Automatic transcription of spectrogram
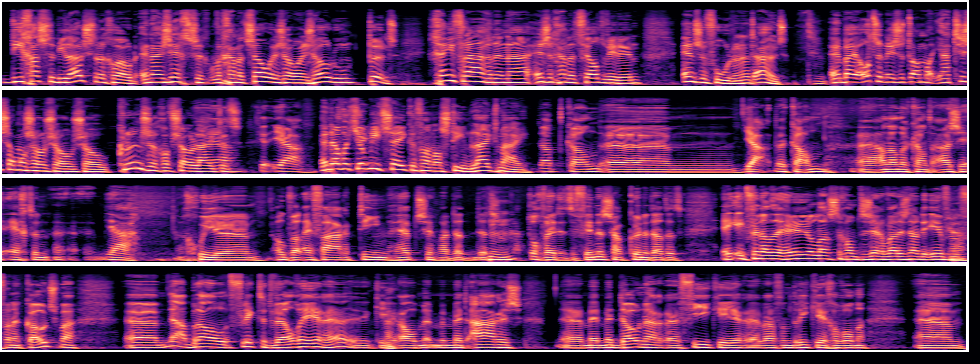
die gasten die luisteren gewoon. En hij zegt, we gaan het zo en zo en zo doen. Punt. Geen vragen daarna. En ze gaan het veld weer in. En ze voeren het uit. En bij Otten is het allemaal... Ja, het is allemaal zo, zo, zo klunzig of zo lijkt ja, het. Ja. En daar word je ook niet zeker van als team, lijkt mij. Dat kan. ehm, ja, dat kan. Eh, aan de andere kant, als je echt een... eh, ja, een goede, ook wel ervaren team hebt, zeg maar, dat, dat ze Mhm. elkaar toch weten te vinden. Het zou kunnen dat het. Ik, ik vind dat heel lastig om te zeggen wat is nou de invloed Ja. van een coach. Maar eh, nou, Bral flikt het wel weer. Hè. Een keer al met, met, met Aris, eh, met, met Donar eh, vier keer, eh, waarvan drie keer gewonnen. Ehm,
